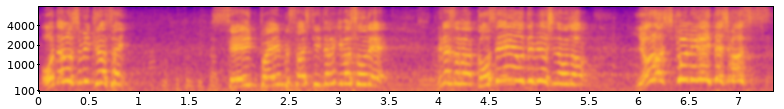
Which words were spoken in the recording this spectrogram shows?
お楽しみください。精一杯演舞させていただきますので皆様ご声援お手拍子のほどよろしくお願いいたします。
